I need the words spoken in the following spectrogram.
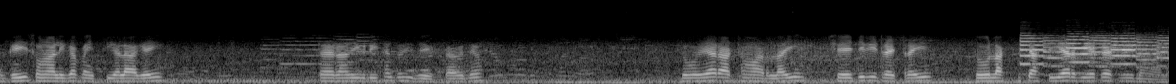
ਅੱਗੇ ਜੀ ਸੋਨਾਲੀਕਾ 35 ਵਾਲਾ ਆ ਗਿਆ ਜੀ। ਟਾਇਰਾਂ ਦੀ ਕੰਡੀਸ਼ਨ ਤੁਸੀਂ ਦੇਖ ਸਕਦੇ ਹੋ। 2008 ਮਾਡਲ ਹੈ ਜੀ 6 ਜੀ ਦੀ ਟਰੈਕਟਰ ਹੈ ਜੀ 2 ਲੱਖ 85000 ਰੁਪਏ ਟਰੈਕਟਰ ਦੀ ਡਿਮਾਂਡ ਹੈ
